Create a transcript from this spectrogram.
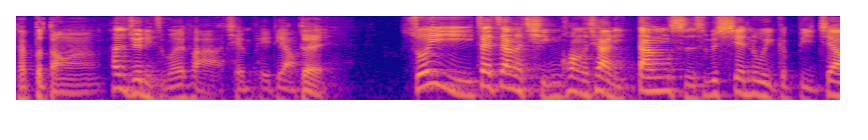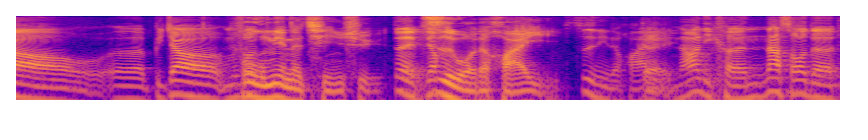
他不懂啊，他就觉得你怎么会把钱赔掉？对，所以在这样的情况下，你当时是不是陷入一个比较呃比较负面的情绪？对，自我的怀疑，自你的怀疑。然后你可能那时候的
